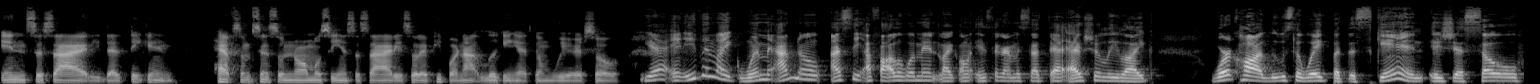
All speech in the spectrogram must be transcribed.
in society that they can have some sense of normalcy in society so that people are not looking at them weird. So yeah, and even like women, I know I see I follow women like on Instagram and stuff that actually like work hard, lose the weight, but the skin is just so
